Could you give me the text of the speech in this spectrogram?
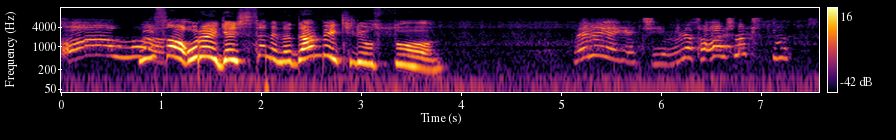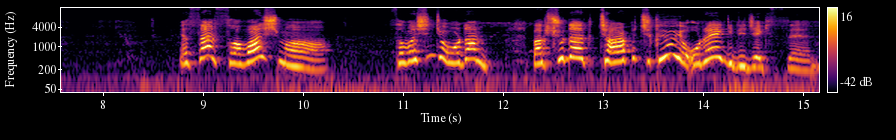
Allah! Nisa oraya geçsene. Neden bekliyorsun? Nereye geçeyim? Yine savaşmak istiyorum. Ya sen savaşma. Savaşınca oradan bak şurada çarpı çıkıyor ya oraya gideceksin.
